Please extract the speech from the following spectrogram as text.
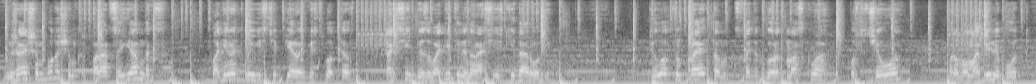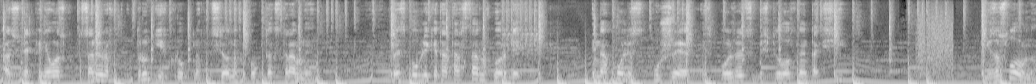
В ближайшем будущем корпорация Яндекс планирует вывести первый бесплатный такси без водителя на российские дороги. Пилотным проектом станет город Москва, после чего робомобили будут осуществлять перевозку пассажиров в других крупных населенных пунктах страны. В Республике Татарстан в городе Иннополис уже используется беспилотное такси. Безусловно,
